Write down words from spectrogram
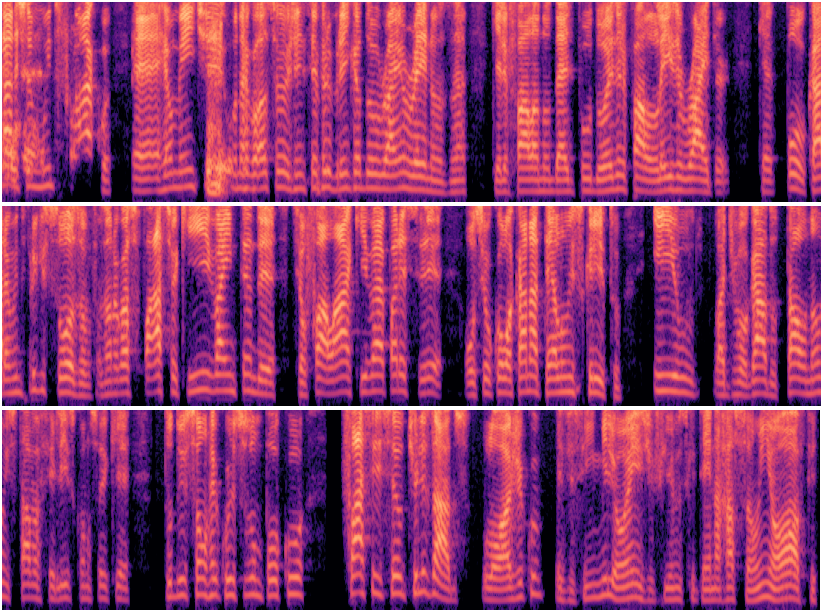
Cara, isso é muito fraco. É realmente o negócio, a gente sempre brinca do Ryan Reynolds, né? Que ele fala no Deadpool 2, ele fala lazy writer que é, pô, o cara é muito preguiçoso, vou fazer um negócio fácil aqui e vai entender. Se eu falar aqui, vai aparecer. Ou se eu colocar na tela um escrito e o advogado tal não estava feliz com não sei o que. Tudo isso são recursos um pouco fáceis de ser utilizados. Lógico, existem milhões de filmes que têm narração em off,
